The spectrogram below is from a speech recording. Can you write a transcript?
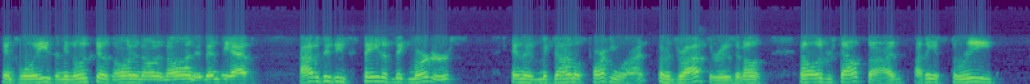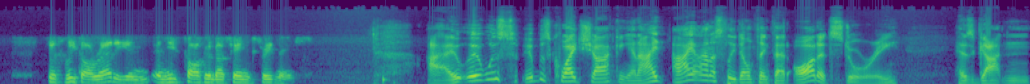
employees. I mean, the list goes on and on and on. And then we have obviously these spate of McMurders in the McDonald's parking lot or the drive-throughs and all, and all over South Side. I think it's three this week already, and, and he's talking about changing street names. I, it was it was quite shocking, and I I honestly don't think that audit story has gotten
